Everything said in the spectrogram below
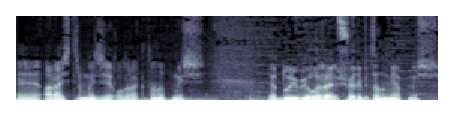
e, araştırmacı olarak tanıtmış. Ve duyguları şöyle bir tanım yapmış.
